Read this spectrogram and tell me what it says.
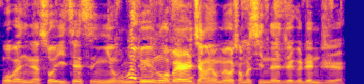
我问你呢，所以这次你你对诺贝尔奖有没有什么新的这个认知？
